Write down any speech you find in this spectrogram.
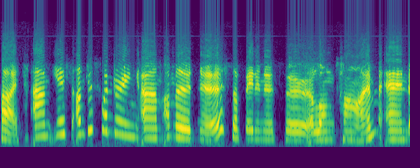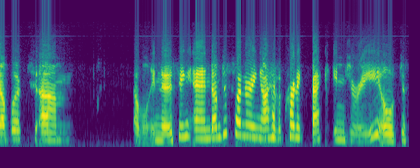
Hi. Um, yes, I'm just wondering. Um, I'm a nurse. I've been a nurse for a long time, and I've worked um, oh, well in nursing. And I'm just wondering. I have a chronic back injury, or just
